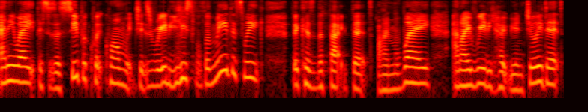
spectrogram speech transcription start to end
Anyway, this is a super quick one, which is really useful for me this week because of the fact that I'm away. And I really hope you enjoyed it.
